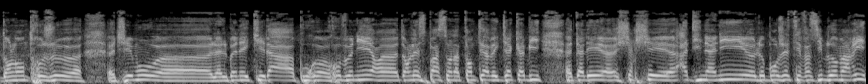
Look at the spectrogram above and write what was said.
dans l'entrejeu Djemo l'Albanais qui est là pour revenir dans l'espace. On a tenté avec Jacabi d'aller chercher Adinani. Le bon geste est facile d'Omari.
